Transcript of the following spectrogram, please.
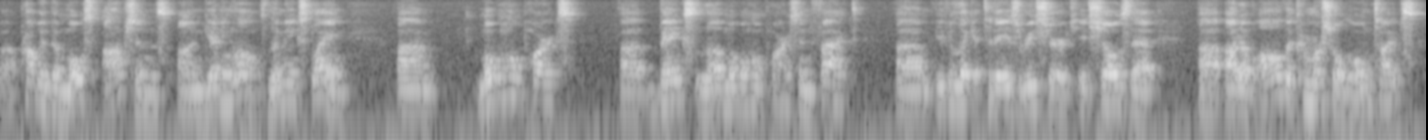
uh, probably the most options on getting loans. Let me explain. Um, mobile home parks, uh, banks love mobile home parks. In fact, um, if you look at today's research, it shows that uh, out of all the commercial loan types,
